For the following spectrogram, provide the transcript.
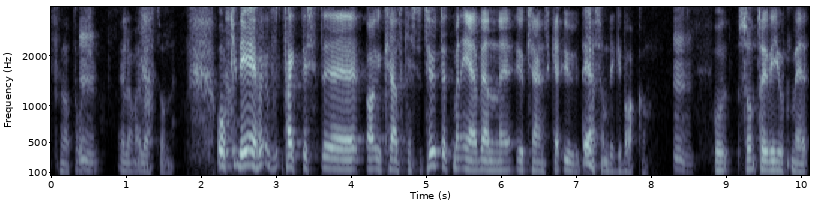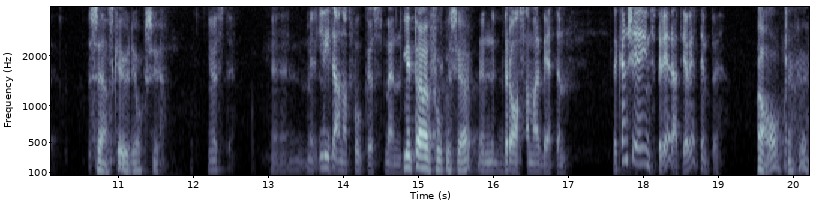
för något år mm. sedan. Eller om jag läste om det. Och det är faktiskt eh, ja, Ukrainska institutet men även eh, ukrainska UD som ligger bakom. Mm. Och sånt har vi gjort med svenska UD också. Just det. Eh, lite annat fokus men... Lite annat fokus ja. Men bra samarbeten. Det kanske är inspirerat, jag vet inte. Ja, kanske det.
